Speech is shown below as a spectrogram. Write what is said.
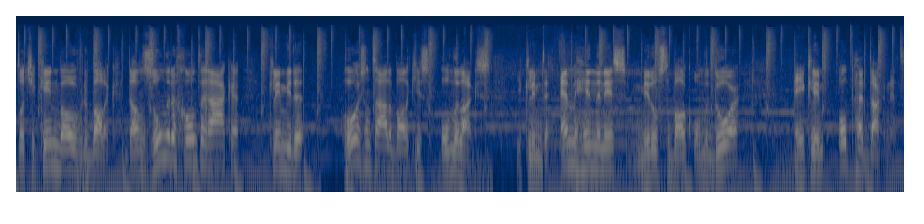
tot je kin boven de balk. Dan zonder de grond te raken klim je de horizontale balkjes onderlangs. Je klimt de M-hindernis, middelste balk onderdoor en je klimt op het daknet.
